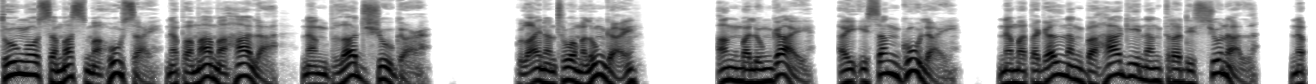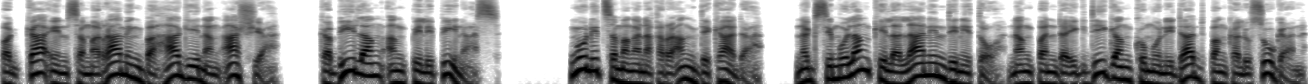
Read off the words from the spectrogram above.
tungo sa mas mahusay na pamamahala ng blood sugar. Gulay ng tuwa malunggay? Ang malunggay ay isang gulay na matagal ng bahagi ng tradisyonal na pagkain sa maraming bahagi ng Asya, kabilang ang Pilipinas. Ngunit sa mga nakaraang dekada, nagsimulang kilalanin din ito ng pandaigdigang komunidad pangkalusugan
